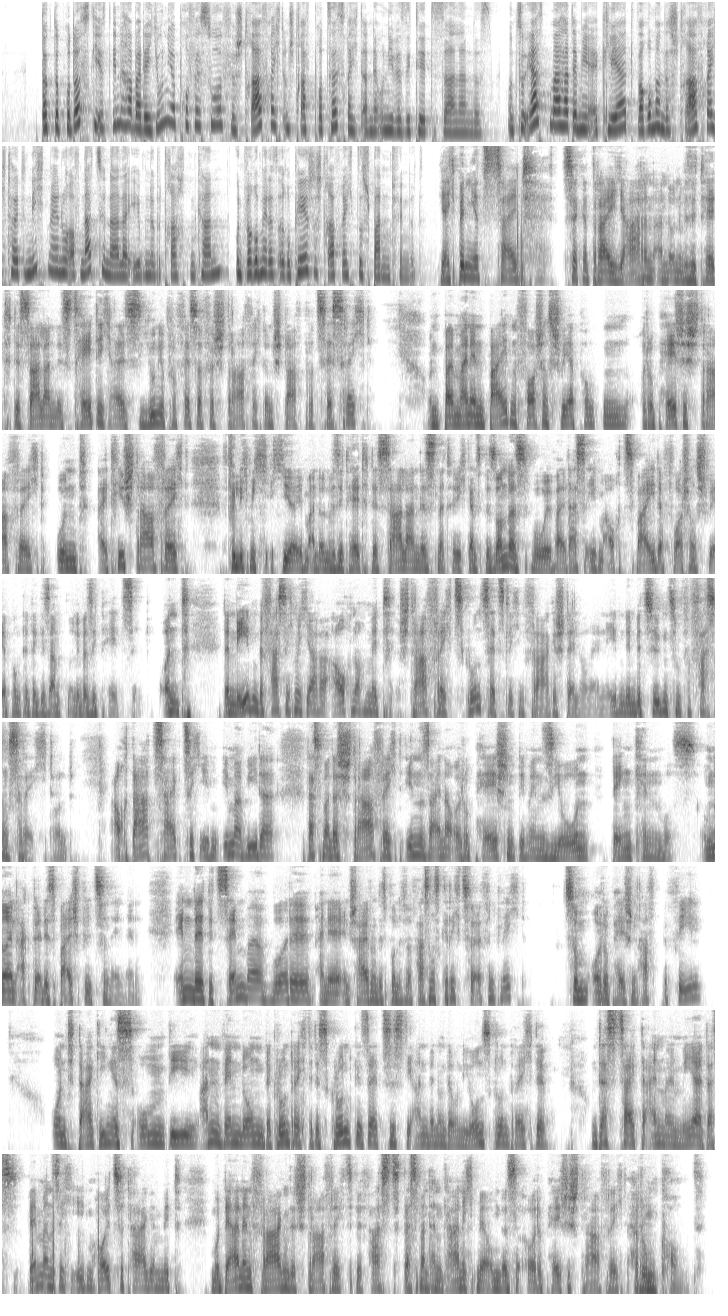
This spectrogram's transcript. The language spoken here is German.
Dr. Brodowski ist Inhaber der Juniorprofessur für Strafrecht und Strafprozessrecht an der Universität des Saarlandes. Und zuerst mal hat er mir erklärt, warum man das Strafrecht heute nicht mehr nur auf nationaler Ebene betrachten kann und warum er das europäische Strafrecht so spannend findet. Ja, ich bin jetzt seit circa drei Jahren an der Universität des Saarlandes tätig als Juniorprofessor für Strafrecht und Strafprozessrecht. Und bei meinen beiden Forschungsschwerpunkten europäisches Strafrecht und IT-Strafrecht fühle ich mich hier eben an der Universität des Saarlandes natürlich ganz besonders wohl, weil das eben auch zwei der Forschungsschwerpunkte der gesamten Universität sind. Und daneben befasse ich mich aber auch noch mit strafrechtsgrundsätzlichen Fragestellungen, eben den Bezügen zum Verfassungsrecht. Und auch da zeigt sich eben immer wieder, dass man das Strafrecht in seiner europäischen Dimension denken muss. Um nur ein aktuelles Beispiel zu nennen. Ende Dezember wurde eine Entscheidung des Bundesverfassungsgerichts veröffentlicht zum europäischen Haftbefehl. Und da ging es um die Anwendung der Grundrechte des Grundgesetzes, die Anwendung der Unionsgrundrechte. Und das zeigte einmal mehr, dass wenn man sich eben heutzutage mit modernen Fragen des Strafrechts befasst, dass man dann gar nicht mehr um das europäische Strafrecht herumkommt.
